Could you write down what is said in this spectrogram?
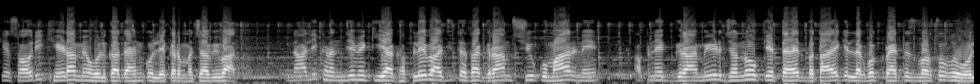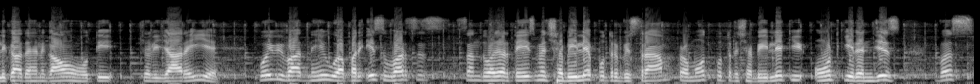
केसौरी खेड़ा में होलिका दहन को लेकर मचा विवाद। नाली खड़ंजे में किया घपलेबाजी तथा ग्राम शिव कुमार ने अपने ग्रामीण जनों के तहत बताया कि लगभग 35 वर्षों से होलिका दहन गाँव होती चली जा रही है। कोई विवाद नहीं हुआ, पर इस वर्ष सन 2023 में छबीले पुत्र विश्राम, प्रमोद पुत्र छबीले की ओंट की रंजिश बस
